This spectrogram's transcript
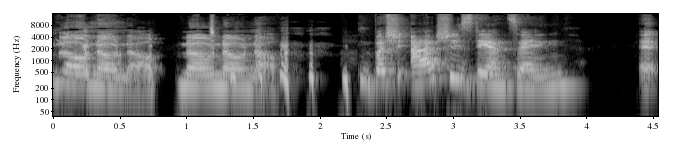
No, no, no, no, no, no. but she, as she's dancing, it,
